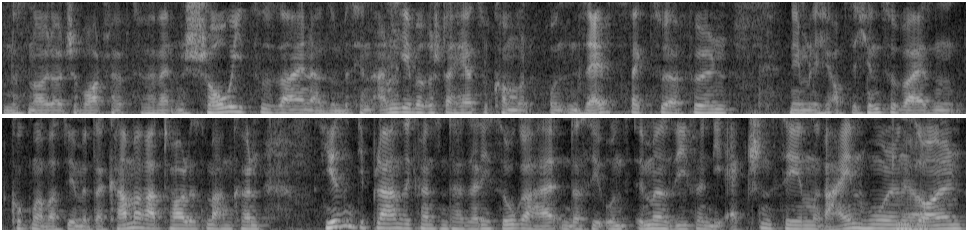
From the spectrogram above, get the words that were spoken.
um das neudeutsche Wort zu verwenden, showy zu sein, also ein bisschen angeberisch daherzukommen und, und einen Selbstzweck zu erfüllen, nämlich auf sich hinzuweisen, guck mal, was wir mit der Kamera Tolles machen können. Hier sind die Plansequenzen tatsächlich so gehalten, dass sie uns immersiv in die Action-Szenen reinholen Ja. sollen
